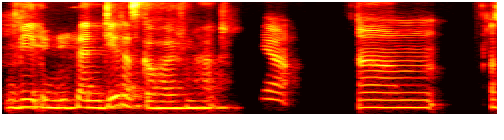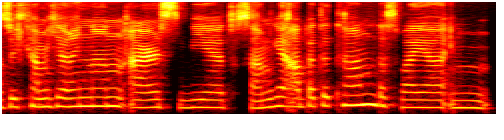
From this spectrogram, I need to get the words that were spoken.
Wie, inwiefern dir das geholfen hat. Ja. Ähm, also ich kann mich erinnern, als wir zusammengearbeitet haben, das war ja im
